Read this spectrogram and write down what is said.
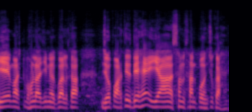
ये मास्टर भंवला जी मेघवाल का जो पार्थिव देह है, यहाँ शमशान पहुँच चुका है।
